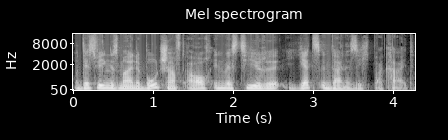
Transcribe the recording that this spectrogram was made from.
Und deswegen ist meine Botschaft auch, investiere jetzt in deine Sichtbarkeit.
